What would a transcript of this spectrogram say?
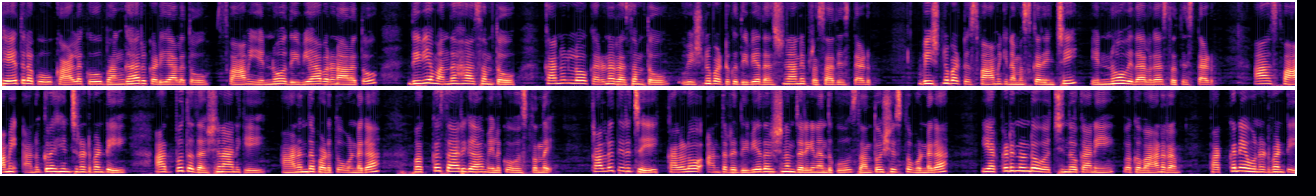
చేతులకు కాళ్ళకు బంగారు కడియాలతో స్వామి ఎన్నో దివ్యాభరణాలతో దివ్య మందహాసంతో కనుల్లో కరుణరసంతో విష్ణుపట్టుకు దివ్య దర్శనాన్ని ప్రసాదిస్తాడు. విష్ణుభట్టు స్వామికి నమస్కరించి ఎన్నో విధాలుగా స్థుతిస్తాడు ఆ స్వామి అనుగ్రహించినటువంటి అద్భుత దర్శనానికి ఆనందపడుతూ ఉండగా ఒక్కసారిగా మెలకు వస్తుంది. కళ్ళు తెరిచి కలలో అంతటి దివ్య దర్శనం జరిగినందుకు సంతోషిస్తూ ఉండగా ఎక్కడి నుండో వచ్చిందో కానీ ఒక వానరం పక్కనే ఉన్నటువంటి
